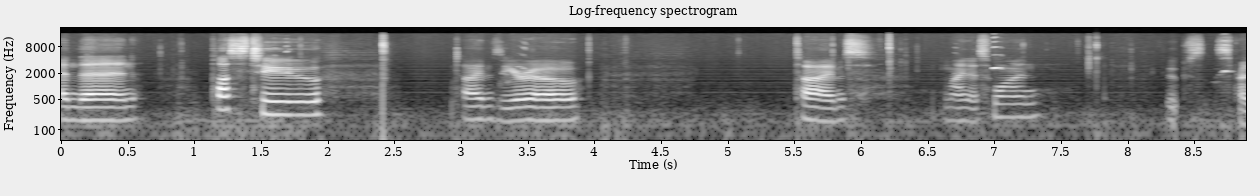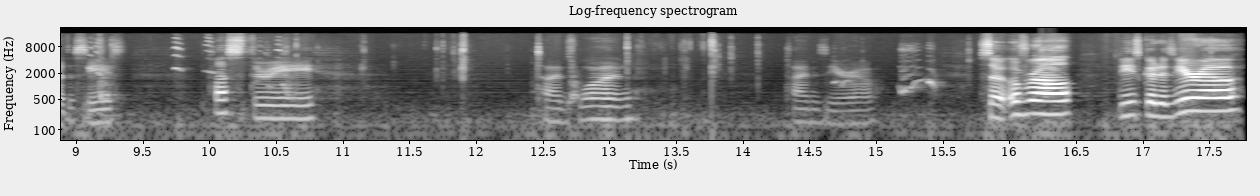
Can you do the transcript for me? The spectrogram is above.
And then plus 2 times 0 times minus 1, oops, parentheses, plus 3 times 1 times 0. So overall, these go to 0.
